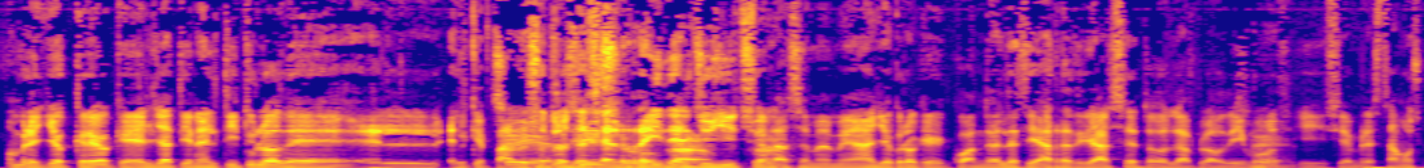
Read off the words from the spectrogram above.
Hombre, yo creo que él ya tiene el título de el, el que para Sí, nosotros el es el jiu-jitsu, rey del claro, jiu-jitsu en claro. las MMA. Yo creo que cuando él decía retirarse, todos le aplaudimos y siempre estamos.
